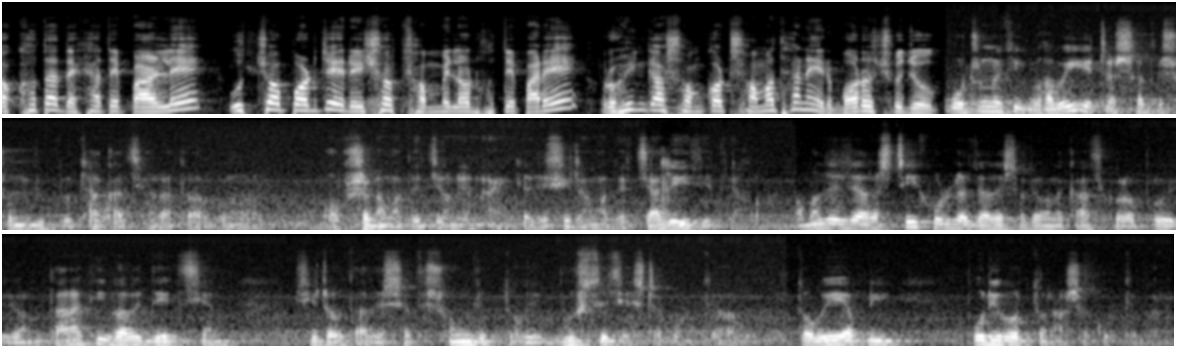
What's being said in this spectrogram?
দক্ষতা দেখাতে পারলে উচ্চ পর্যায়ের এসব সম্মেলন হতে পারে রোহিঙ্গা সংকট সমাধানের বড় সুযোগ। কূটনৈতিকভাবেই এটার সাথে সংযুক্ত থাকা ছাড়া তো আর কোনো অপশন আমাদের জন্য নাই কাজে সেটা আমাদের চালিয়ে যেতে হবে। আমাদের যারা স্টেক হোল্ডার যাদের সাথে আমাদের কাজ করা প্রয়োজন তারা কীভাবে দেখছেন সেটাও তাদের সাথে সংযুক্ত হয়ে বুঝতে চেষ্টা করতে হবে। তবেই আপনি পরিবর্তন আশা করতে পারেন।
